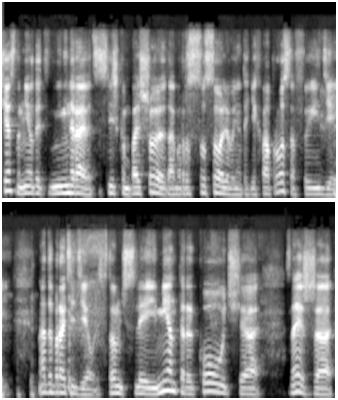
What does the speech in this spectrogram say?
честно, мне вот это не нравится, слишком большое там рассусоливание таких вопросов и идей. Надо брать и делать, в том числе и менторы, коуч. Знаешь, а,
